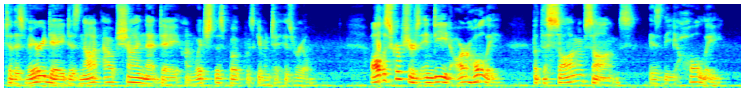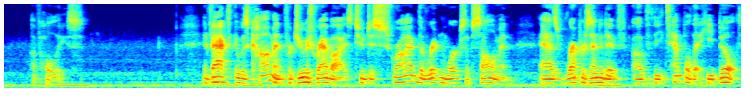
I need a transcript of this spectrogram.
to this very day does not outshine that day on which this book was given to Israel. All the scriptures indeed are holy, but the Song of Songs is the holy of holies. In fact, it was common for Jewish rabbis to describe the written works of Solomon as representative of the temple that he built,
